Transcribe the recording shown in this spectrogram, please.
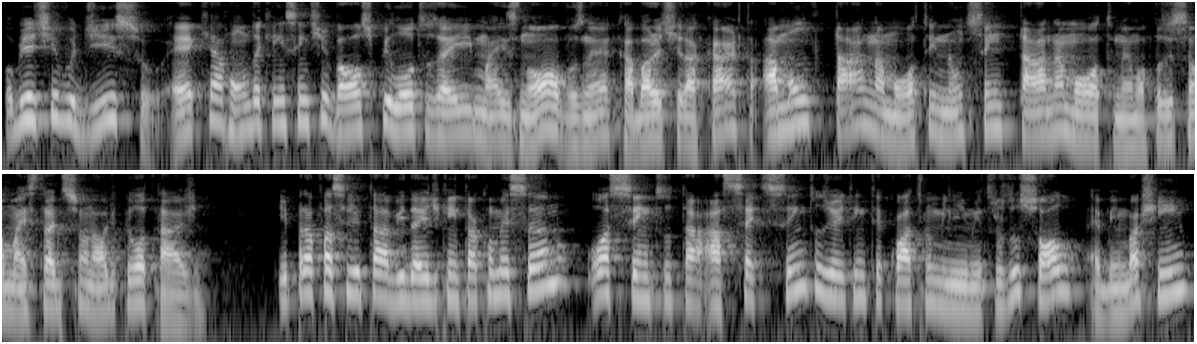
O objetivo disso é que a Honda quer incentivar os pilotos aí mais novos, né? acabaram de tirar a carta, a montar na moto e não sentar na moto, né? uma posição mais tradicional de pilotagem. E para facilitar a vida aí de quem está começando, o assento está a 784 mm do solo, é bem baixinho,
